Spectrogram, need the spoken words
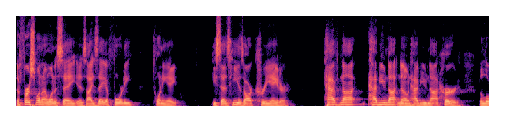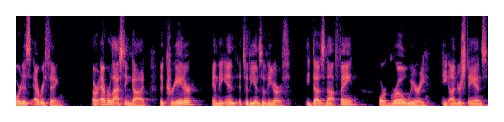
the first one I want to say is Isaiah 40, 28. He says, He is our creator. Have not, have you not known, have you not heard? The Lord is everything, or everlasting God, the creator and the end to the ends of the earth. He does not faint or grow weary. He understands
